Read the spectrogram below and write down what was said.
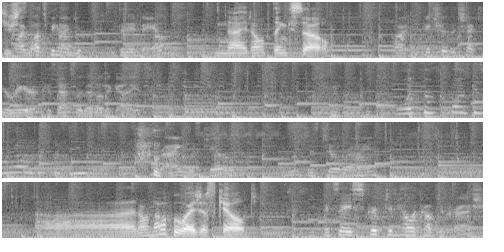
You Alright, watch behind you. Did it bail? no, I don't think so. Alright, make sure to check your rear, because that's where that other guy is. what the fuck is wrong with this evening? Ryan was killed. Didn't you just kill Ryan? Uh, I don't know who I just killed. It's a scripted helicopter crash.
